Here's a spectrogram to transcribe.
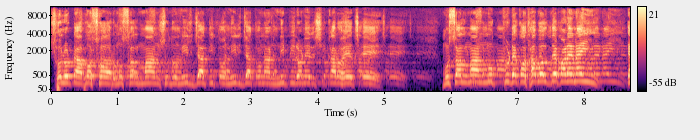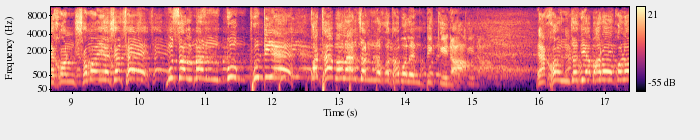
ষোলোটা বছর মুসলমান শুধু নির্যাতিত, নির্যাতনার নিপীড়নের শিকার হয়েছে। মুসলমান মুখ ফুটে কথা বলতে পারে নাই। এখন সময় এসেছে, মুসলমান বুক ফুটিয়ে কথা বলার জন্য কথা বলেন, ঠিক না এখন যদি আবারও কোনো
